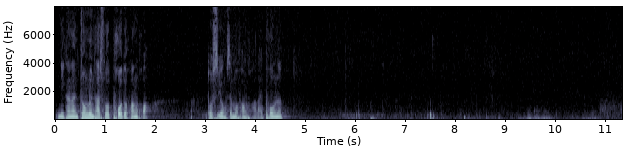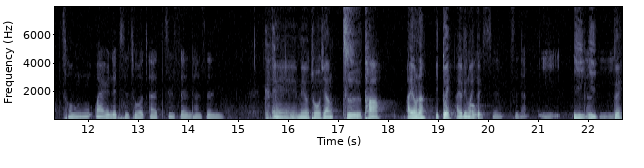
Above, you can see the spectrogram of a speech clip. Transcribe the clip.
你看看中论他所破的方法，都是用什么方法来破呢？从外人的执着，呃，自身他生。哎、欸，没有错，像自他，还有呢，一对，还有另外一对。自他一一义，对，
